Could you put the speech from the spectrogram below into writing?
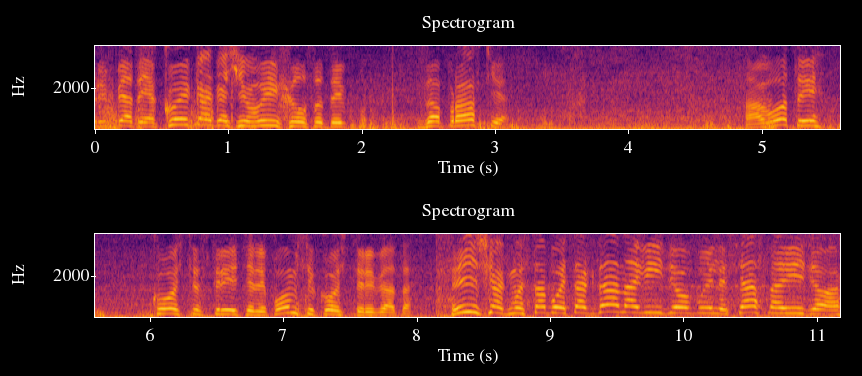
Ребята, я кое-как еще выехал с этой заправки. А вот и Костю встретили. Помните Костю, ребята? Видишь, как мы с тобой тогда на видео были, сейчас на видео.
